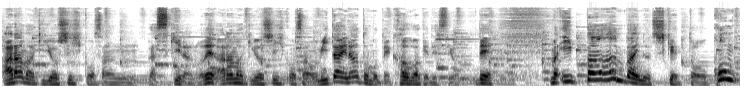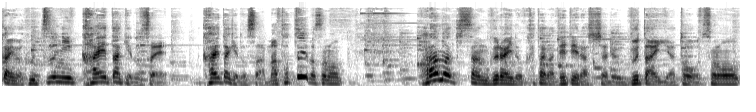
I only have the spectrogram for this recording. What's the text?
荒牧義彦さんが好きなので、荒牧義彦さんを見たいなと思って買うわけですよ。で、まあ、一般販売のチケット、今回は普通に買えたけどさ、買えたけどさ、まあ、例えばその、荒牧さんぐらいの方が出てらっしゃる舞台やと、その、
